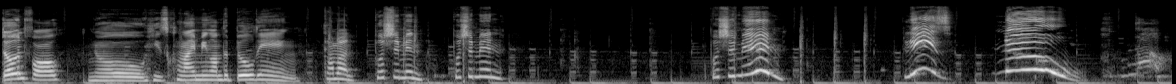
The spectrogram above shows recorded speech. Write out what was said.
Don't fall. No, he's climbing on the building. Come on, push him in. Push him in. Push him in. Please. No. No.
